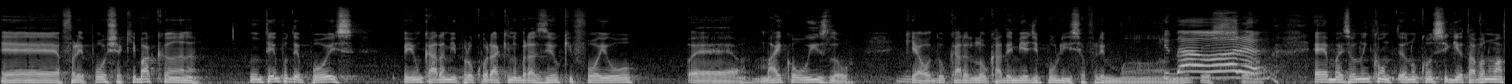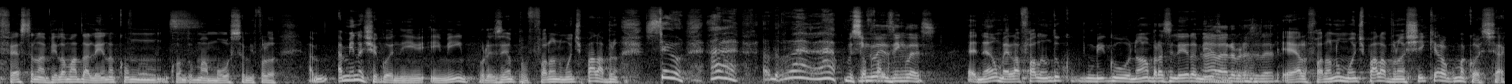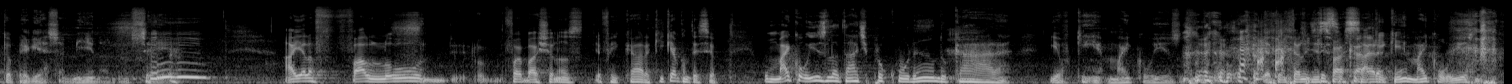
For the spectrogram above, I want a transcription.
É, eu falei, poxa, que bacana. Um tempo depois, veio um cara me procurar aqui no Brasil que foi o é, Michael Winslow, que é o do cara da Academia de Polícia. Eu falei, mano. Que da hora! céu. É, mas eu não, encont- eu não consegui. Eu tava numa festa na Vila Madalena com, quando uma moça me falou. A, a mina chegou em, em mim, por exemplo, falando um monte de palavrão. Senhor, ah, ah, ah, ah", começou a Inglês, falar. inglês. É, não, mas ela falando comigo, não, a brasileira mesmo. ela era brasileira. É, ela falando um monte de palavrão. Achei que era alguma coisa. Será que eu peguei essa mina? Não sei. Aí ela falou, foi baixando. as- Eu falei, cara, o que, que aconteceu? O Michael Isla tá te procurando, cara. E eu, quem é Michael Isla? eu tentando esse disfarçar cara? aqui, quem é Michael Isla?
